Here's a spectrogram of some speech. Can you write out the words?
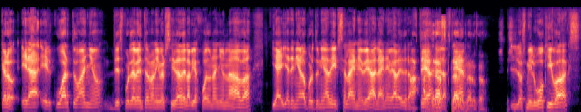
Claro, era el cuarto año después de haber entrado a la universidad, él había jugado un año en la ABA y ahí ya tenía la oportunidad de irse a la NBA. La NBA le draftea, ah, los Milwaukee Bucks.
